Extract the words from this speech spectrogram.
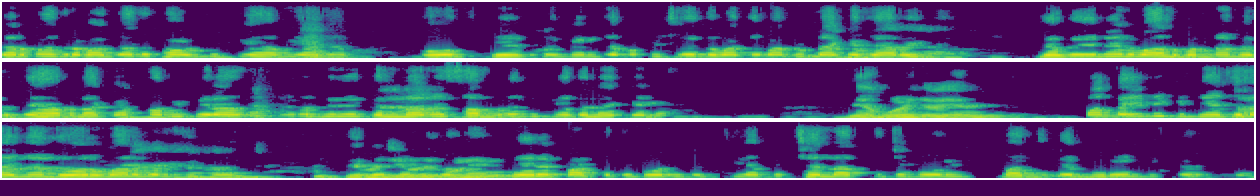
ਮੈਂ ਦਰਵਾਜ਼ਾ ਦਿਖਾਉਣ ਨੂੰ ਕਿਹਾ ਵੀ ਆ ਜਾ। ਦੋ ਗੇਟ ਤੇ ਮੇਰੀ ਜਦ ਪਿਛਲੇ ਦਰਵਾਜ਼ੇ ਵੱਲ ਨੂੰ ਲੈ ਕੇ ਜਾ ਰਹੀ ਸੀ ਜਦੋਂ ਇਹਨੇ ਰਿਵਾਲਵਰ ਨਾਲ ਮੇਰੇ ਤੇ ਹਮਲਾ ਕਰਤਾ ਵੀ ਮੇਰਾ ਇਹਨੇ ਮੇਰੀਆਂ ਗੱਲਾਂ ਨੇ ਸਾਹਮਣੇ ਦੁਨੀਆ ਤੇ ਲੈ ਕੇ ਨਾ ਕਿੰਨੀਆਂ ਗੋਲੀਆਂ ਚਲਾਈਆਂ ਨੇ? ਪਤਾ ਹੀ ਨਹੀਂ ਕਿੰਨੀਆਂ ਚਲਾਈਆਂ ਦੋ ਰਿਵਾਲਵਰ ਸੀ। ਕਿੱਥੇ ਵੱਜੀ ਉਹਦੀ ਗੋਲੀ ਮੇਰੇ ਪੱਟ ਤੇ ਗੋਲੀ ਵੱਜੀ ਆ ਪਿੱਛੇ ਲੱਤ 'ਚ ਗੋਲੀ ਵੱਜ ਕੇ ਬੁਰੇ ਨਿਕਲ ਗਈ।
